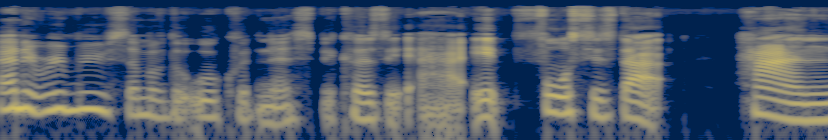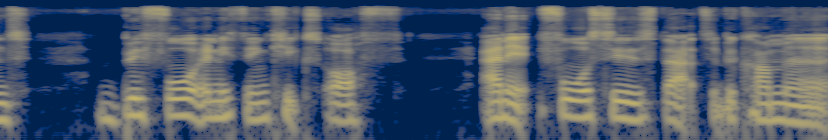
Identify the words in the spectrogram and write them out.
And it removes some of the awkwardness because it it forces that hand before anything kicks off and it forces that to become a,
